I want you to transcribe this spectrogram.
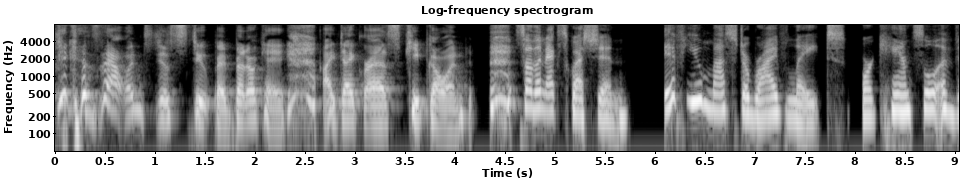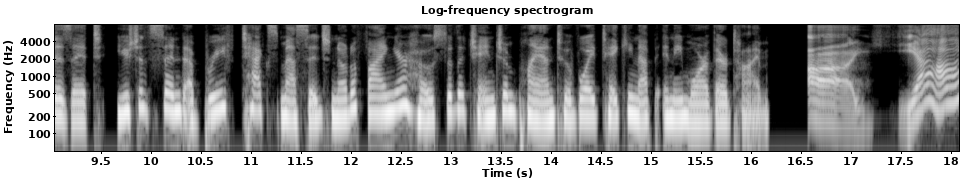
because, that one's just stupid. But okay, I digress. Keep going. So the next question. If you must arrive late or cancel a visit, you should send a brief text message notifying your host of the change in plan to avoid taking up any more of their time. Uh, yeah.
